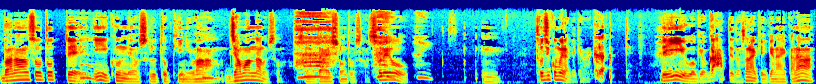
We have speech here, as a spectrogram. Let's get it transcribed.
バランスをとっていい訓練をする時には邪魔になるんですよ、その代償の動作それを、うん、閉じ込めなきゃいけない。ガッて。でいい動きをガーって出さなきゃいけないから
